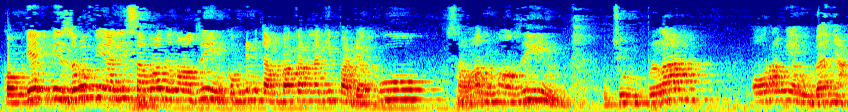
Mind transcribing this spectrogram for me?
Kemudian izrofi ali sawadun azim Kemudian ditampakkan lagi padaku Sawadun azim Jumlah orang yang banyak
